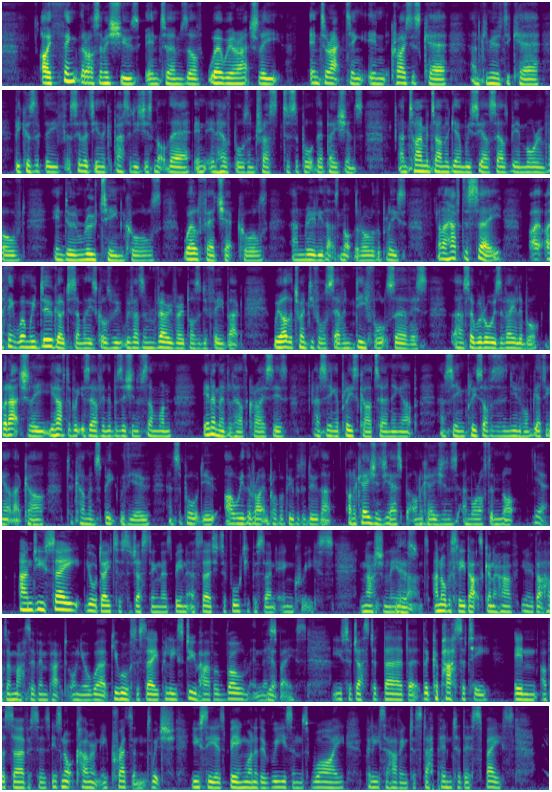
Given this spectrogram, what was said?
I think there are some issues in terms of where we are actually interacting in crisis care and community care because the facility and the capacity is just not there in, in health boards and trusts to support their patients. And time and time again, we see ourselves being more involved in doing routine calls, welfare check calls, and really that's not the role of the police. And I have to say, I, I think when we do go to some of these calls, we, have had some very, very positive feedback. We are the 24 7 default service, uh, so we're always available. But actually, you have to put yourself in the position of someone in a mental health crisis and seeing a police car turning up and seeing police officers in uniform getting out that car to come and speak with you and support you. Are we the right and proper people to do that? On occasions, yes, but on occasions, and more often not. Yeah. And you say your data suggesting there's been a 30 to 40% increase nationally in that. And obviously that's going to have, you know, that has a massive impact on your work. You also say police do have a role in this space. You suggested there that the capacity in other services is not currently present, which you see as being one of the reasons why police are having to step into this space.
